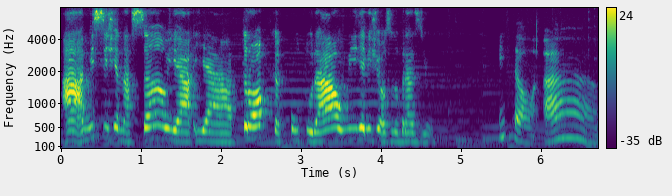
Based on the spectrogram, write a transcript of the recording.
a, miscigenação e a, e a troca cultural e religiosa no Brasil. Então, a,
